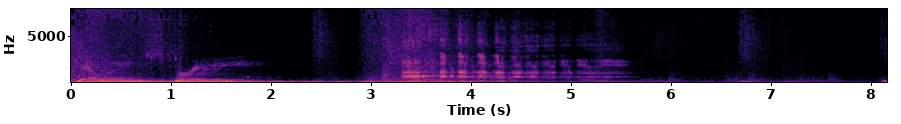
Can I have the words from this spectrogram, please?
Killing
